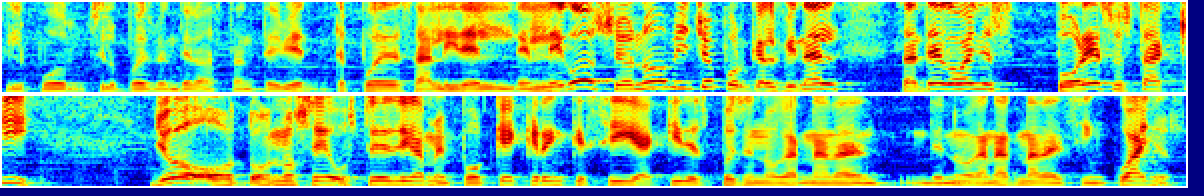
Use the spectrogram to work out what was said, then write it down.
sí lo, puedes vender bastante bien, te puede salir el, el, negocio, ¿no, bicho? Porque al final Santiago Baños por eso está aquí. Yo, o, no sé, ustedes díganme, ¿por qué creen que sigue aquí después de no ganar nada, de no ganar nada en cinco años?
